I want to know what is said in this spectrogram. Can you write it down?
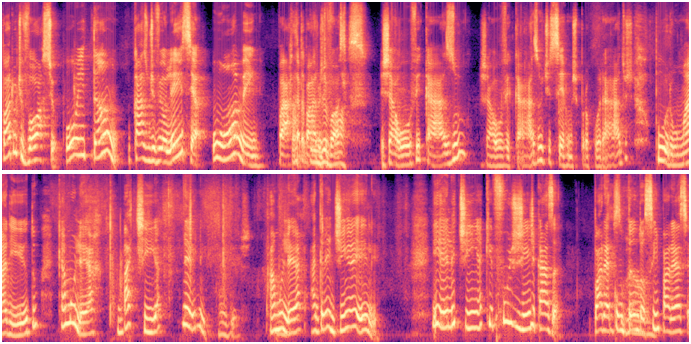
para o divórcio. Ou então, no caso de violência, o homem parta, parta para o divórcio. divórcio. Já houve caso já houve caso de sermos procurados por um marido que a mulher batia nele. Meu Deus. A mulher agredia ele e ele tinha que fugir de casa. Para, contando não. assim, parece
